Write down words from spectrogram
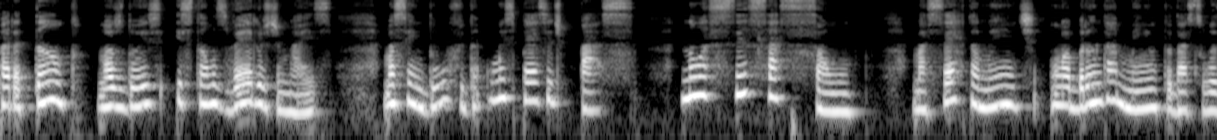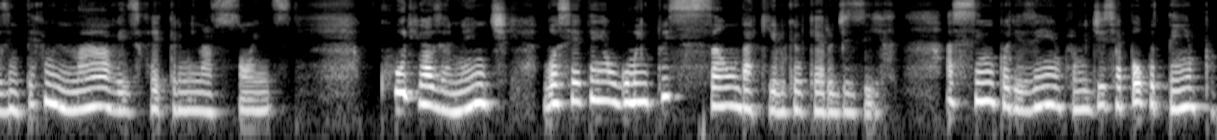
para tanto, nós dois estamos velhos demais, mas sem dúvida uma espécie de paz, não a cessação, mas certamente um abrandamento das suas intermináveis recriminações. Curiosamente, você tem alguma intuição daquilo que eu quero dizer. Assim, por exemplo, me disse há pouco tempo:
